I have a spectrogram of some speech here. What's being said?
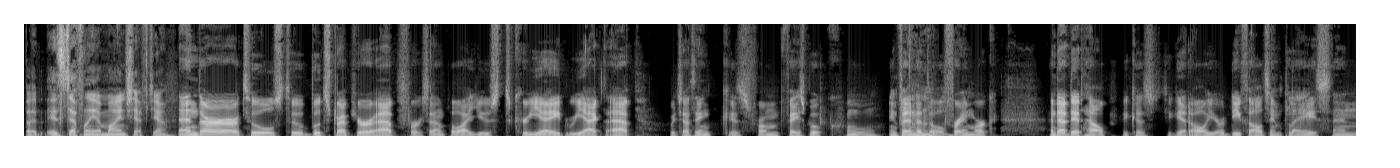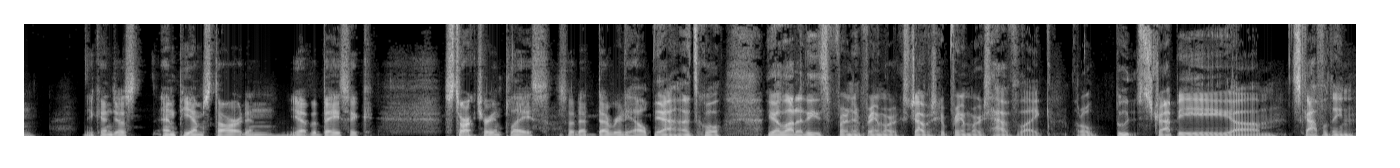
But it's definitely a mind shift, yeah. And there are tools to bootstrap your app. For example, I used Create React App, which I think is from Facebook, who invented mm-hmm. the whole framework. And that did help because you get all your defaults in place and you can just npm start and you have a basic structure in place. So that, that really helped. Yeah, that's cool. Yeah, a lot of these front end frameworks, JavaScript frameworks, have like little bootstrappy um, scaffolding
